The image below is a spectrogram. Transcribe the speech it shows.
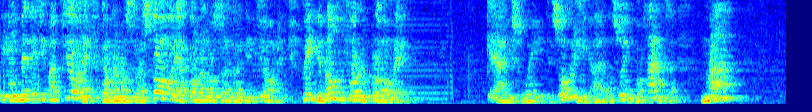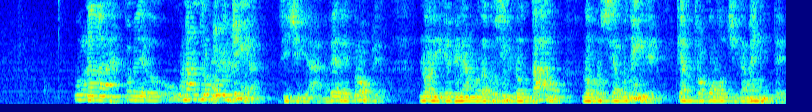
immedesimazione con la nostra storia, con la nostra tradizione. Quindi non folklore, che ha i suoi tesori, ha la sua importanza, ma un'antropologia un siciliana, vera e propria. Noi che veniamo da così lontano lo possiamo dire che antropologicamente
